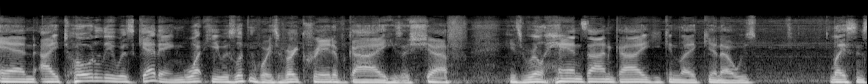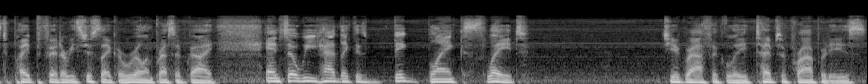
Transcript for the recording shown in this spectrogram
and I totally was getting what he was looking for. He's a very creative guy. He's a chef. He's a real hands-on guy. He can like you know he's licensed pipe fitter. He's just like a real impressive guy. And so we had like this big blank slate geographically types of properties.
